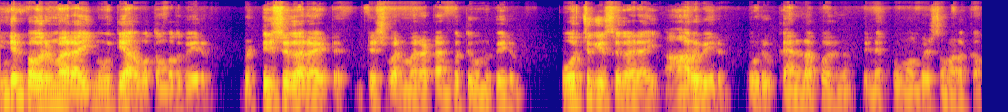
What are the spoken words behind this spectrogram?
ഇന്ത്യൻ പൗരന്മാരായി നൂറ്റി അറുപത്തൊമ്പത് പേരും ബ്രിട്ടീഷുകാരായിട്ട് ബ്രിട്ടീഷ് പൗരന്മാരായിട്ട് അൻപത്തി മൂന്ന് പേരും പോർച്ചുഗീസുകാരായി ആറ് പേരും ഒരു കാനഡ പൗരനും പിന്നെ ക്രൂ മെമ്പേഴ്സും അടക്കം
